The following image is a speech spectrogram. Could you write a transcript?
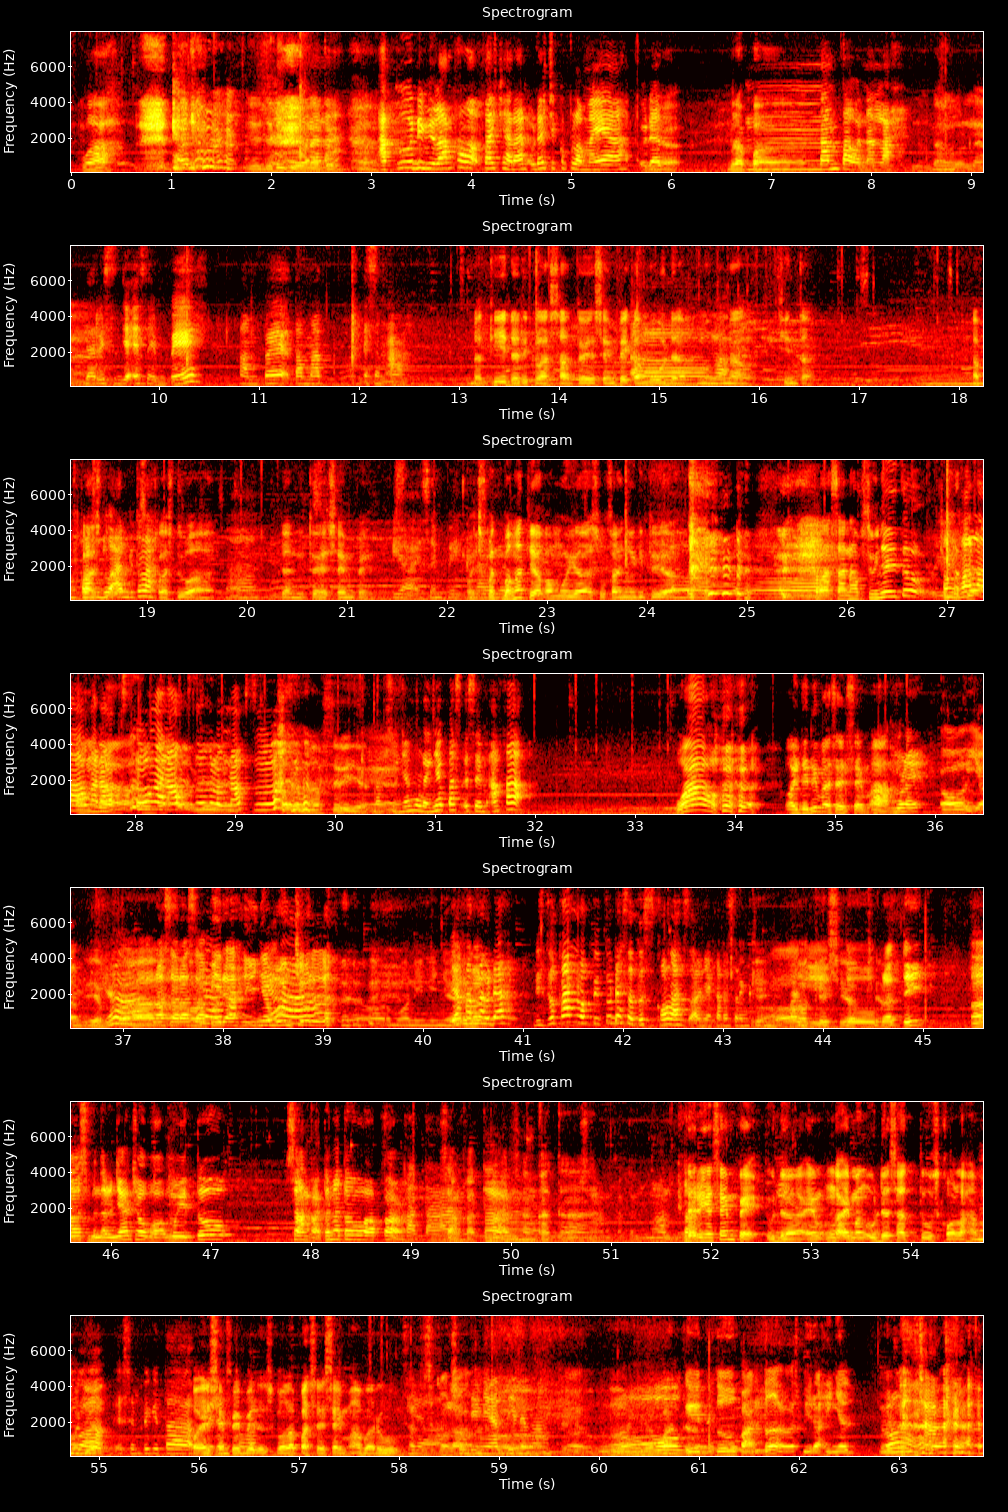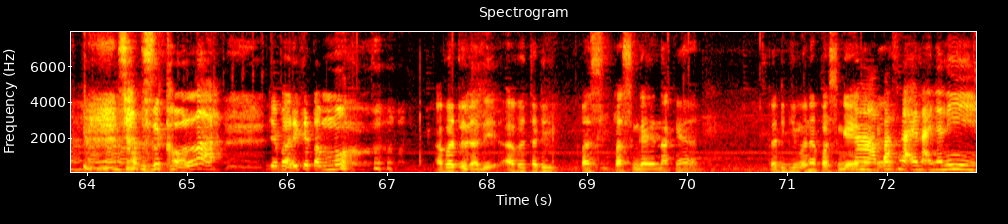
Wah. Ya jadi gimana tuh? Aku dibilang kalau pacaran udah cukup lama ya. Udah Ya, berapa enam tahunan lah Tahunan. dari sejak SMP sampai tamat SMA. berarti dari kelas 1 SMP kamu Eh, udah enggak. mengenal cinta Hmm, Apa kelas 2-an gitu lah. kelas 2 Heeh. dan itu SMP Iya, SMP. Wah, cepet banget ya kamu ya sukanya gitu ya Oh. Rasa nafsunya itu Enggak lah, Oh, enggak nafsu, Oh, enggak oh, nafsu, iya, belum iya. nafsu. Oh, belum nafsu iya. Nafsunya mulainya pas SMA, Kak. Wow. Oh, jadi pas SMA. Mulai oh iya. Iya, Iya. Rasa-rasa Iya. birahinya Iya. muncul. Ya, hormon ininya. Ya karena udah di situ kan waktu itu udah satu sekolah soalnya karena sering Oke. ketemu Oh kan. Oke, gitu. siap, siap. Berarti eh, sebenarnya cowokmu itu seangkatan atau apa? Seangkatan. Seangkatan. Angkatan. Seangkatan mantap. Dari SMP udah em, enggak emang udah satu sekolah sama dia. Enggak, SMP kita Oh, SMP sekolah. beda sekolah pas SMA baru. Satu Iya, sekolah. diniatin Oh, emang. Oh, pantes. gitu, pantes birahinya Oh. Satu sekolah. Tiap hari ketemu. Apa tuh tadi? Apa tadi pas pas nggak enaknya? Tadi gimana pas nggak Nah, enaknya? pas nggak enaknya nih,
